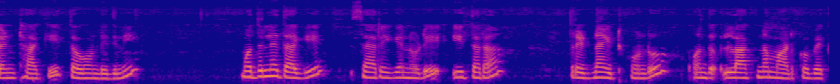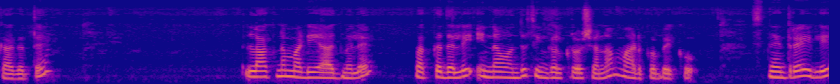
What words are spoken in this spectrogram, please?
ಗಂಟು ಹಾಕಿ ತೊಗೊಂಡಿದ್ದೀನಿ. ಮೊದಲನೇದಾಗಿ ಸ್ಯಾರಿಗೆ ನೋಡಿ ಈ ಥರ ಥ್ರೆಡ್ನ ಇಟ್ಕೊಂಡು ಒಂದು ಲಾಕ್ನ ಮಾಡ್ಕೋಬೇಕಾಗತ್ತೆ. ಲಾಕ್ನ ಮಾಡಿ ಆದಮೇಲೆ ಪಕ್ಕದಲ್ಲಿ ಇನ್ನೂ ಒಂದು ಸಿಂಗಲ್ ಕ್ರೋಶನ ಮಾಡ್ಕೋಬೇಕು. ಸ್ನೇಹಿತರೆ, ಇಲ್ಲಿ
